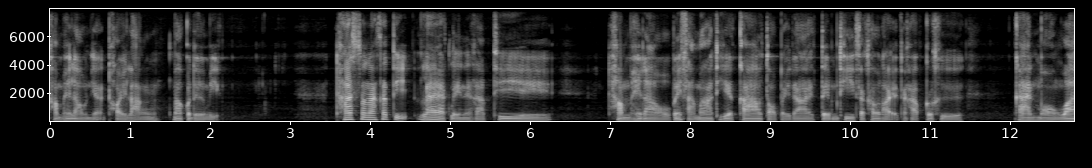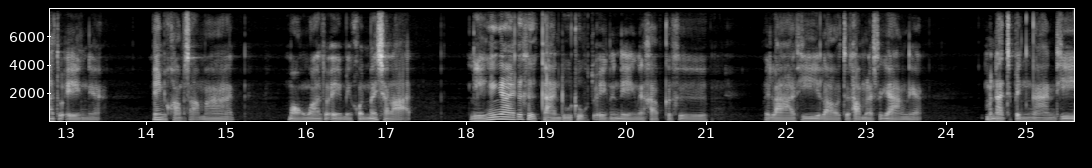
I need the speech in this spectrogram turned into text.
ทำให้เราเนี่ยถอยหลังมากกว่าเดิมอีก ทัศนคติแรกเลยนะครับที่ทำให้เราไม่สามารถที่จะก้าวต่อไปได้เต็มที่สักเท่าไหร่นะครับ ก็คือ การมองว่าตัวเองเนี่ยไม่มีความสามารถ มองว่าตัวเองเป็นคนไม่ฉลาด หรือง่าย ๆ ก็คือการดูถูกตัวเองนั่นเองนะครับ ก็คือ เวลาที่เราจะทำอะไรสักอย่างเนี่ยมันอาจจะเป็นงานที่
